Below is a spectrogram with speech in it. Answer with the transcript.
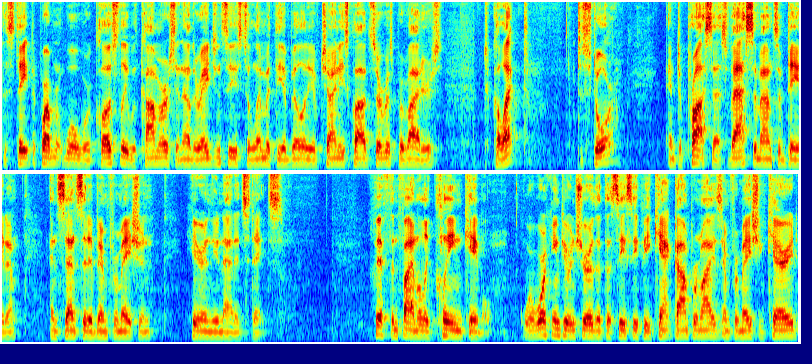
The State Department will work closely with Commerce and other agencies to limit the ability of Chinese cloud service providers to collect, to store, and to process vast amounts of data and sensitive information here in the United States. Fifth and finally, clean cable. We're working to ensure that the CCP can't compromise information carried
